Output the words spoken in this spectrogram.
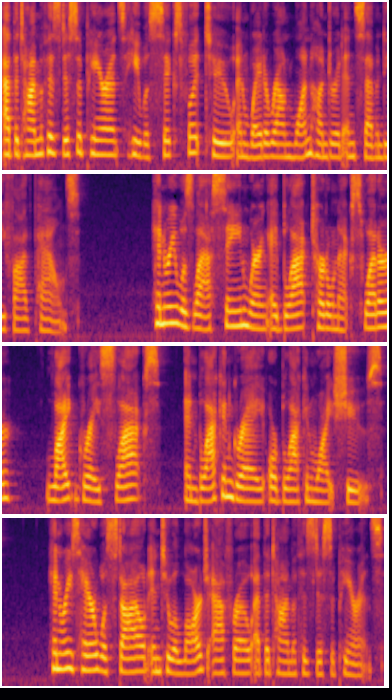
At the time of his disappearance, he was 6 foot 2 and weighed around 175 pounds. Henry was last seen wearing a black turtleneck sweater, light gray slacks, and black and gray or black and white shoes. Henry's hair was styled into a large afro at the time of his disappearance.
